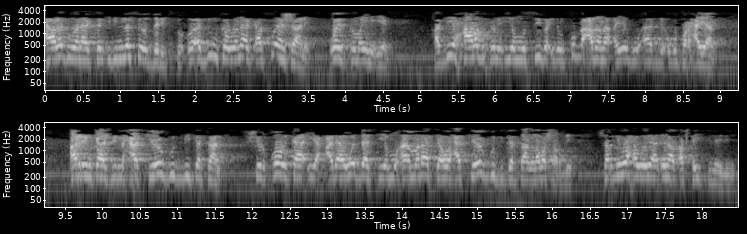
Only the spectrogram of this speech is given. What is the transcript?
xaalad wanaagsan idinla soo daristo oo adduunka wanaag aad ku heshaani way xumayni iyaga. Haddii xaalad xuni iyo musiiba idinku dhacdana ayagu aad bay ugu farxayaan. Arrinkaasi maxaad kaga gudbi kartaan shirqoolkaa iyo cadaawaddaas iyo mu'aamaraadka waxaad kaga gudbi kartaan laba shardi. Shardi waxa weeyaan inaad adkaysi leedihiin.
